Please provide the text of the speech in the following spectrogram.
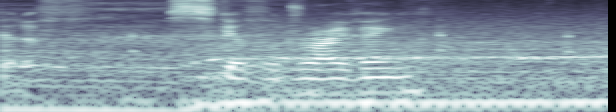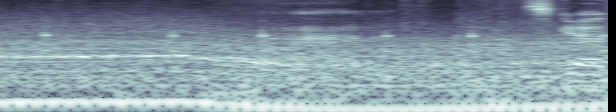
Bit of skillful driving. And that's good.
